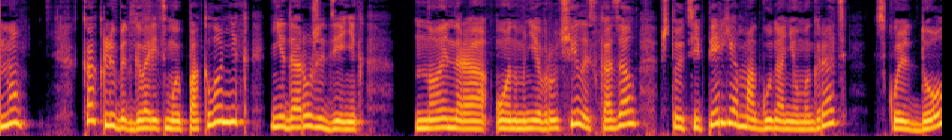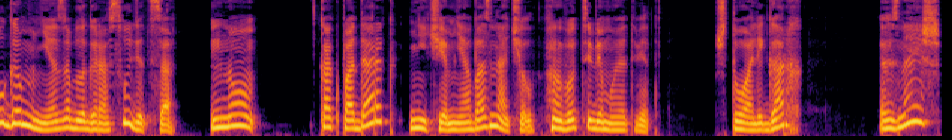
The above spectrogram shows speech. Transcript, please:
«Ну, как любит говорить мой поклонник, не дороже денег», Нойнера он мне вручил и сказал, что теперь я могу на нем играть, сколь долго мне заблагорассудится. Но как подарок ничем не обозначил. Вот тебе мой ответ. Что, олигарх? Знаешь,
